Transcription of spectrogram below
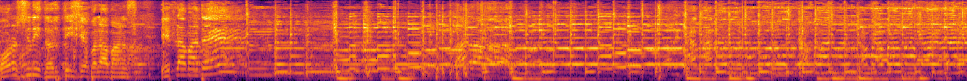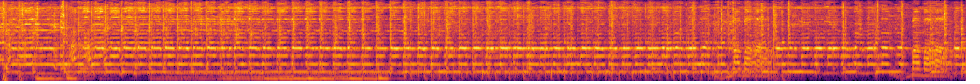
હોર્સની ધરતી છે ભલા માણસ. એટલા માટે 妈妈。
